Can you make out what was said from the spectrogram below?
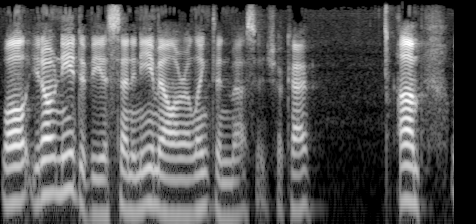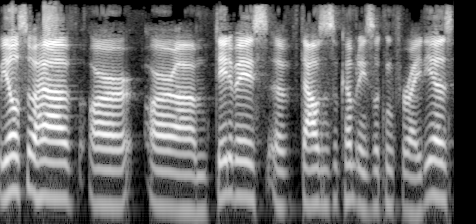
well, you don't need to be to send an email or a LinkedIn message, okay? Um, we also have our, our um, database of thousands of companies looking for ideas,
